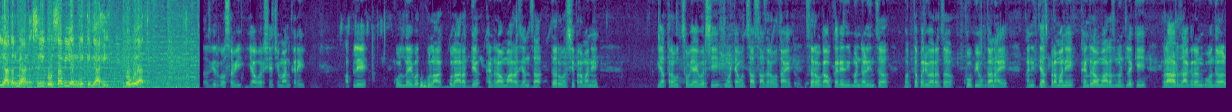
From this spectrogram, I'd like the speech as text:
या दरम्यान श्री गोसावी यांनी केले आहे. बघूयात. गोसावी या वर्षाचे मानकरी आपले कुलदैवत कुल कुल आराध्य खंडराव महाराज यांचा दरवर्षीप्रमाणे यात्रा उत्सव यावर्षी मोठ्या उत्साहात साजरा होत आहे. सर्व गावकरी मंडळींचं भक्त परिवाराचं खूप योगदान आहे. आणि त्याचप्रमाणे खंडराव महाराज म्हटलं की राहाड जागरण गोंधळ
